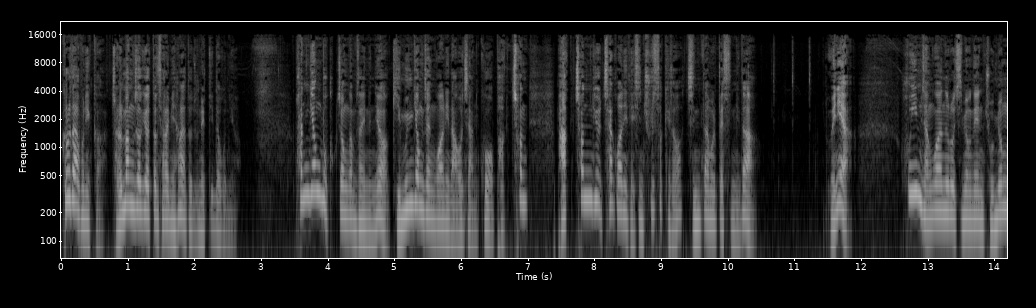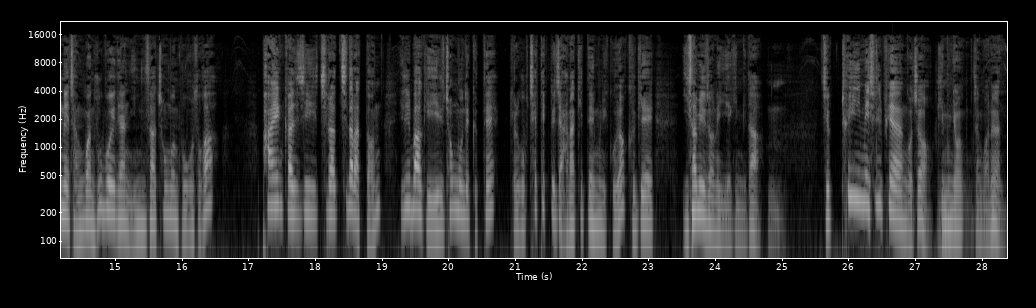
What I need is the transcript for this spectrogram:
그러다 보니까 절망적이었던 사람이 하나 더 눈에 띄더군요. 환경부 국정감사에는요, 김은경 장관이 나오지 않고 박천, 박천규 차관이 대신 출석해서 진땀을 뺐습니다. 왜냐? 후임 장관으로 지명된 조명래 장관 후보에 대한 인사청문 보고서가 파행까지 치라, 치달았던 1박 2일 청문회 끝에 결국 채택되지 않았기 때문이고요. 그게 2, 3일 전의 이 얘기입니다. 즉 퇴임에 실패한 거죠. 김은경 장관은.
